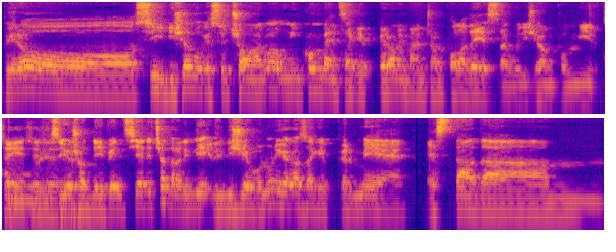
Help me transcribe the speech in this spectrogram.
però sì, diciamo che se ho una, co- un'incombenza che però mi mangia un po' la testa, come diceva un po' Mirko, Sì, sì, se sì. io ho dei pensieri, eccetera, gli gli dicevo, l'unica cosa che per me è, è stata... mh,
